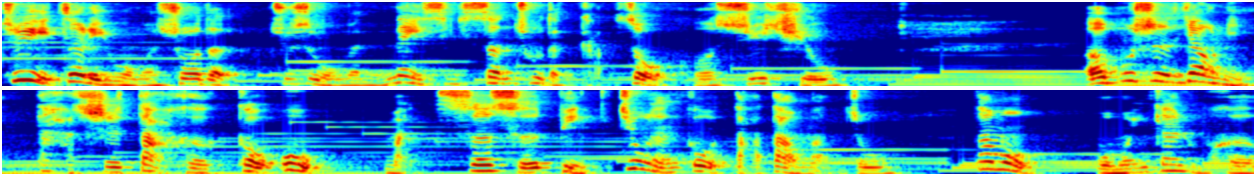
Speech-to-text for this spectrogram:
所以，这里我们说的就是我们内心深处的感受和需求，而不是要你大吃大喝、购物、买奢侈品就能够达到满足。那么，我们应该如何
